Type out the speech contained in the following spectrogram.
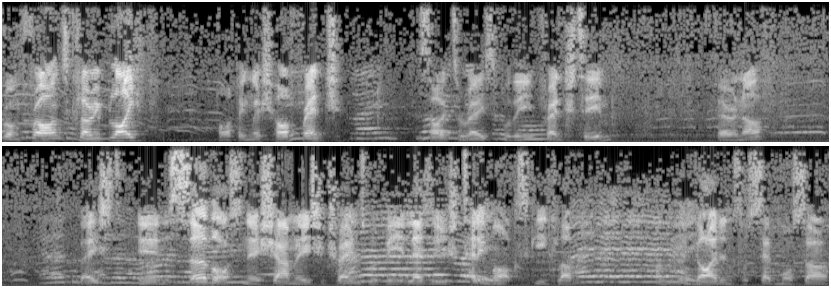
from France, Chloe Blythe, half English, half French, decided to race for the French team. Fair enough. Based in Servoz near Chamonix, she trains with the Les Lesouche Telemark Ski Club under the guidance of Seb Mossad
